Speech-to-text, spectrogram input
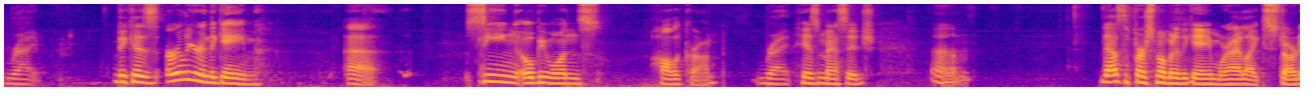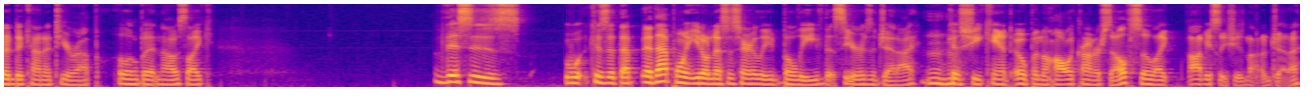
Right. Because earlier in the game, uh, seeing Obi Wan's holocron, Right. his message, um, that was the first moment of the game where I like started to kind of tear up a little bit, and I was like, "This is." Because at that at that point you don't necessarily believe that Cere is a Jedi because she can't open the holocron herself. So like obviously she's not a Jedi.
